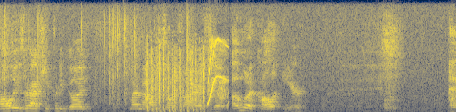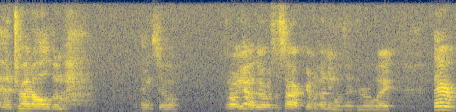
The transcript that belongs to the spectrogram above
all these are actually pretty good. My mouth is on fire, so I'm gonna call it here. I gotta try all of them. I think so. Oh yeah, there was the sour cream and onion ones I threw away. They're.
